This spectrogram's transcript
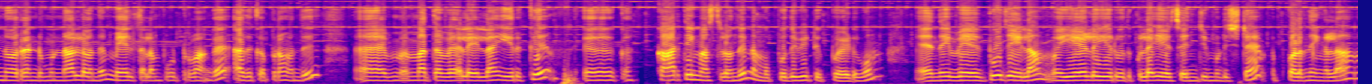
இன்னொரு ரெண்டு மூணு நாளில் வந்து மேல் தளம் போட்டுருவாங்க. அதுக்கப்புறம் வந்து மற்ற வேலையெல்லாம் இருக்குது கார்த்திகை மாதத்தில் வந்து நம்ம புது வீட்டுக்கு போயிடுவோம். இந்த பூஜையெல்லாம் ஏழு இருபதுக்குள்ளே செஞ்சு முடிச்சிட்டேன். குழந்தைங்கள்லாம்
